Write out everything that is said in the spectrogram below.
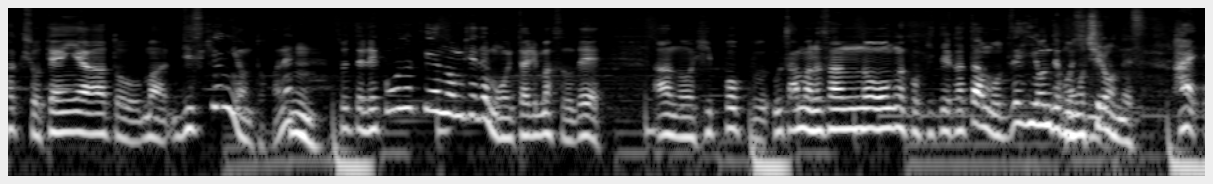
各書店やあと、まあ、ディスキュニオンとかね、うん。そういったレコード系のお店でも置いてありますのであのヒップホップ歌丸さんの音楽を聴いている方はもうぜひ読んでほしい。もちろんです。はい、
